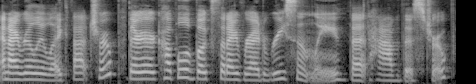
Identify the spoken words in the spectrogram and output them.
And I really like that trope. There are a couple of books that I've read recently that have this trope.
